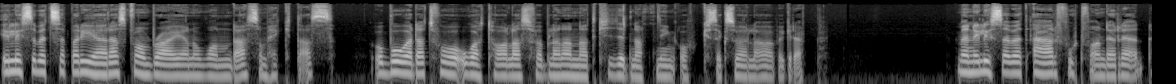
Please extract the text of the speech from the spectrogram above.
Elisabeth separeras från Brian och Wanda som häktas och båda två åtalas för bland annat kidnappning och sexuella övergrepp. Men Elisabeth är fortfarande rädd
